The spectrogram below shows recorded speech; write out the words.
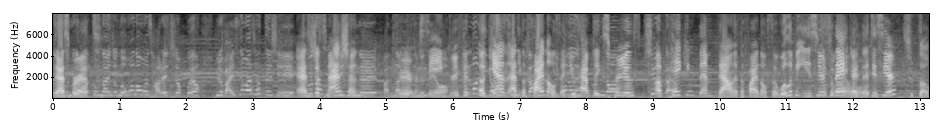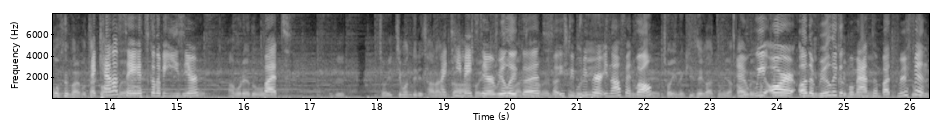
대단했습니다. desperate. 바텀 라인전 너무너무 잘해주셨고요. 그리고 말씀하셨듯이 As 또 you just 다시 mentioned, 그리핀을 만나게 You're 됐는데요. seeing Griffin 한번 again at the 이겨봤으니까 finals, and you 이번에는 have the 조금 더 experience of 쉬울까요? taking them down at the finals. So will it be easier today, 어. at, at this year? 쉽다고는 말 못할 I 것 cannot 같고요. say it's gonna be easier, 네, 아무래도 but 이제 저희 팀원들이 My teammates they are really good. So if we prepare enough and well, 네, 저희는 기세가 좀 약간 and we are on a really good momentum. But Griffin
